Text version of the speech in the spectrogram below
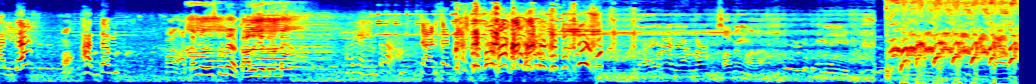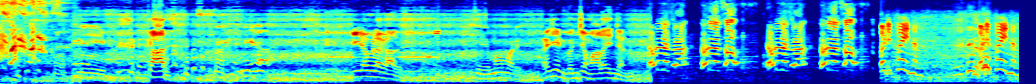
అద్దం? అద్దం. అద్దంలో చూసుకుంటే కాళ్ళు చేతులు ఉంటాయి? ఏంట్రా? జాడకట్ట షాపింగ్ మాల్ కాదు. నీడ? కూడా కాదు. ఏమో మరి. ట్రై చేయండి కొంచెం ఆలోచించండి. ఓడిపోయినాం. ఓడిపోయినాం.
